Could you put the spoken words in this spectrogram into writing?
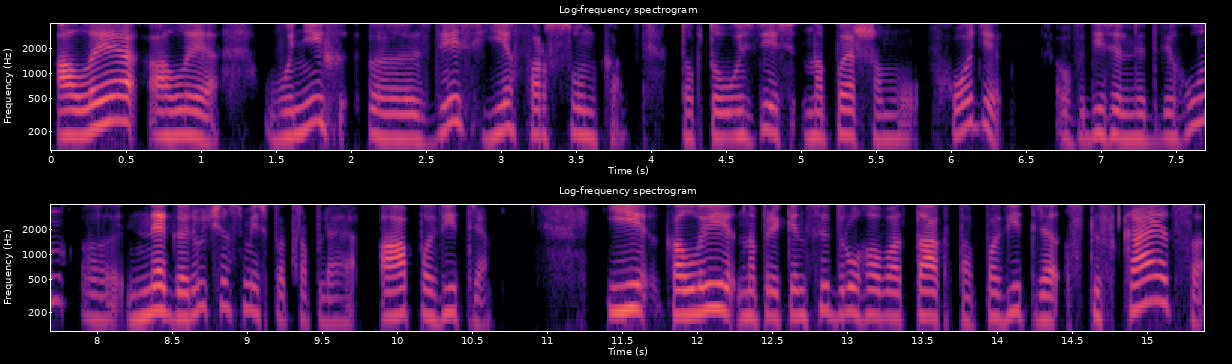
але але в них е, здесь є форсунка. Тобто, ось здесь на першому вході в дізельний двигун е, не горюча смісь потрапляє, а повітря. І коли наприкінці другого такта повітря стискається,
